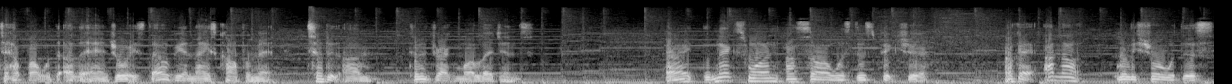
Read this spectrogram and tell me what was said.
to help out with the other androids. That would be a nice compliment to the um to the Dragon Ball Legends. Alright, the next one I saw was this picture. Okay, I'm not really sure what this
